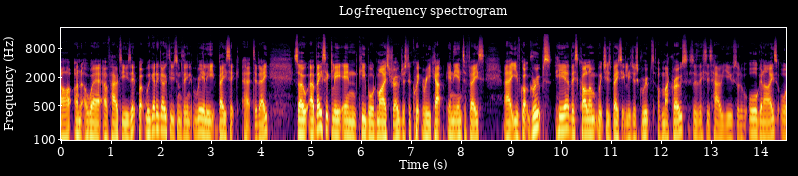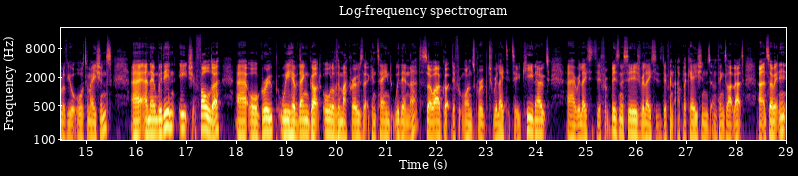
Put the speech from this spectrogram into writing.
are unaware of how to use it. But we're going to go through something really basic uh, today. So uh, basically in Keyboard Maestro, just a quick recap, in the interface, uh, you've got groups here, this column, which is basically just groups of macros. So this is how you sort of organize all of your automations. Uh, and then within each folder uh, or group, we have then got all of the macros that are contained within that. So I've got different ones grouped related to Keynote, uh, related to different businesses, related to different applications and things like that. And so in,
